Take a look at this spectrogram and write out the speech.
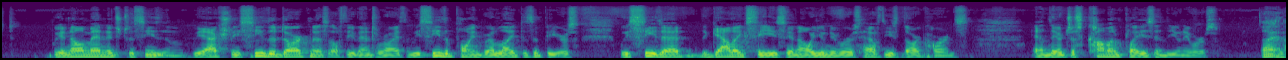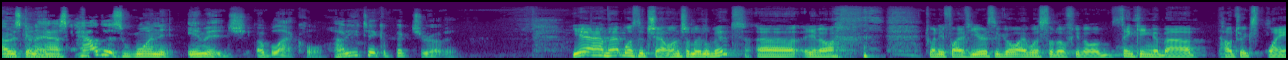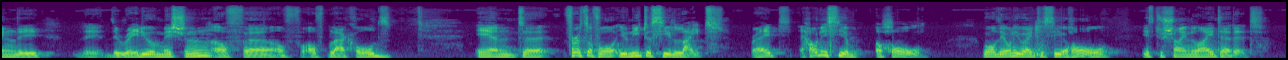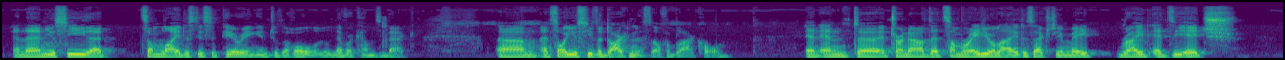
we now managed to see them. We actually see the darkness of the event horizon. We see the point where light disappears. We see that the galaxies in our universe have these dark hearts, and they're just commonplace in the universe. I, I was going to ask, how does one image a black hole? How do you take a picture of it? Yeah, that was the challenge a little bit. Uh, you know, 25 years ago, I was sort of, you know, thinking about how to explain the, the, the radio emission of, uh, of, of, black holes. And uh, first of all, you need to see light, right? How do you see a, a hole? Well, the only way to see a hole is to shine light at it. And then you see that some light is disappearing into the hole. It never comes back. Um, and so you see the darkness of a black hole and and uh, it turned out that some radio light is actually made right at the edge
